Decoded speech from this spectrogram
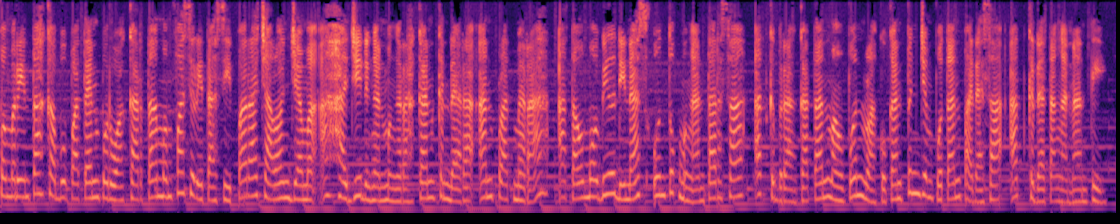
Pemerintah Kabupaten Purwakarta memfasilitasi para calon jamaah haji dengan mengerahkan kendaraan plat merah atau mobil dinas untuk mengantar saat keberangkatan maupun melakukan penjemputan pada saat kedatangan nanti.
